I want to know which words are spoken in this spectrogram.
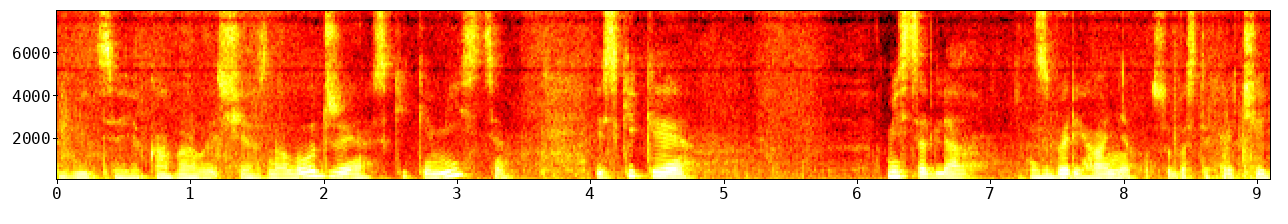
Дивіться, яка величезна лоджія, скільки місця і скільки місця для зберігання особистих речей.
